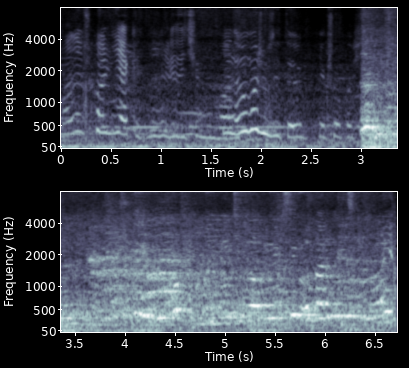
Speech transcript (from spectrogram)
У мене в школі ніяких наглядачів Ну, ми можемо зайти, якщо хочете. Вони всі одарні спиною.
